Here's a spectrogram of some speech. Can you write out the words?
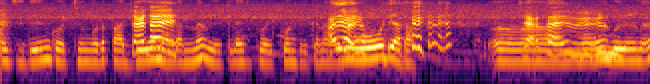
അജിതയും കൊച്ചും കൂടെ പതിയെ നടന്ന് വീട്ടിലേക്ക് പോയിക്കൊണ്ടിരിക്കണം. അവർ ഓടി അതാ. വീണ്.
